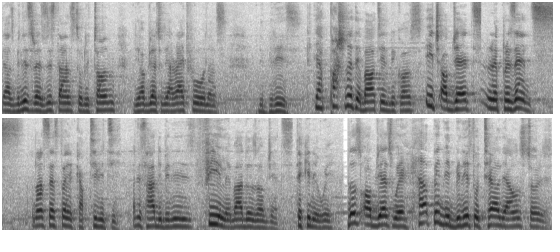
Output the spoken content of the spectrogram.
there has been this resistance to return the object to their rightful owners, the Benis. They are passionate about it because each object represents an ancestor in captivity. That is how the Benis feel about those objects taken away. Those objects were helping the Benis to tell their own stories.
